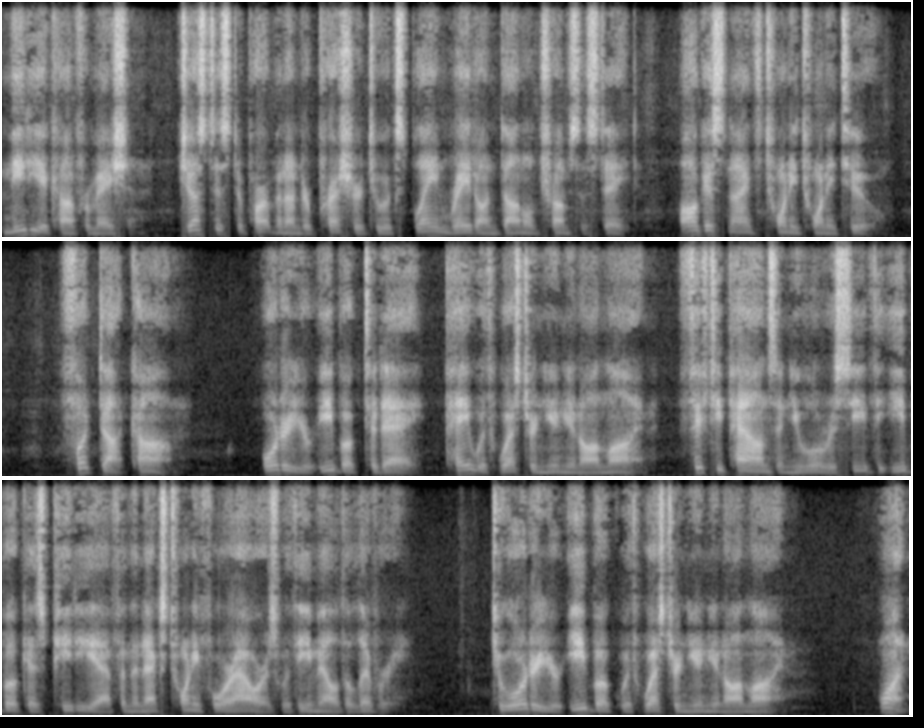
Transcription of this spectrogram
media confirmation, Justice Department under pressure to explain raid on Donald Trump's estate. August 9, 2022. Foot.com. Order your ebook today, pay with Western Union online. 50 pounds and you will receive the ebook as PDF in the next 24 hours with email delivery. To order your ebook with Western Union online. 1.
